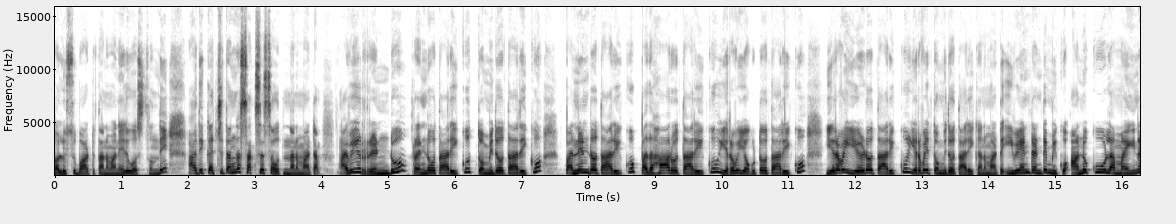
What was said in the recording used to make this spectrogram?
కలుసుబాటుతనం అనేది వస్తుంది. అది ఖచ్చితంగా సక్సెస్ అవుతుందన్నమాట. అవి రెండు రెండో తారీఖు తొమ్మిదో తారీఖు పన్నెండో తారీఖు పదహారో తారీఖు ఇరవై ఒకటో తారీఖు ఇరవై ఏడో తారీఖు ఇరవై తొమ్మిదో తారీఖు అనమాట ఇవేంటంటే మీకు అనుకూలమైన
